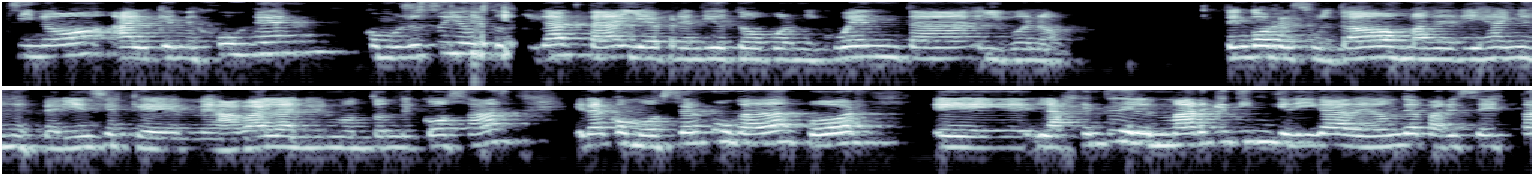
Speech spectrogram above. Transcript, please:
sino al que me juzguen, como yo soy autodidacta y he aprendido todo por mi cuenta, y bueno, tengo resultados, más de 10 años de experiencias que me avalan y un montón de cosas, era como ser juzgada por eh, la gente del marketing que diga de dónde aparece esta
